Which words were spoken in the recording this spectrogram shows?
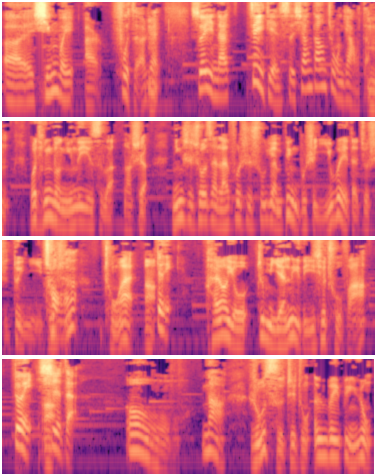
呃行为而负责任，所以呢，这一点是相当重要的。嗯，我听懂您的意思了，老师，您是说在来福士书院，并不是一味的就是对你是宠宠爱啊，对，还要有这么严厉的一些处罚。对，啊是的。哦，那如此这种恩威并用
